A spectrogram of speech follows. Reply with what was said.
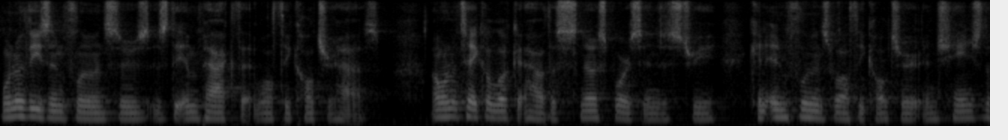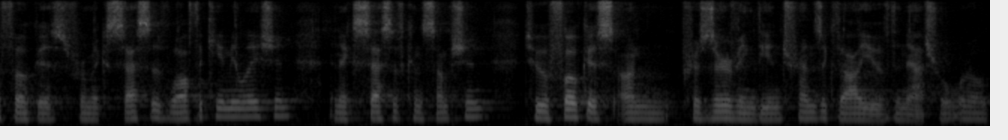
One of these influencers is the impact that wealthy culture has. I want to take a look at how the snow sports industry can influence wealthy culture and change the focus from excessive wealth accumulation and excessive consumption to a focus on preserving the intrinsic value of the natural world.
